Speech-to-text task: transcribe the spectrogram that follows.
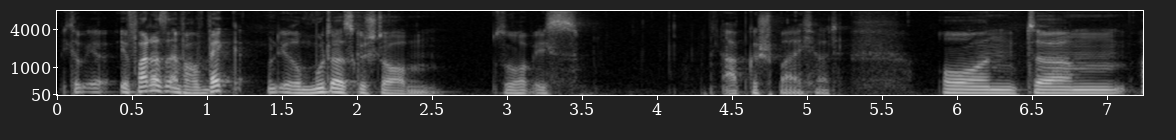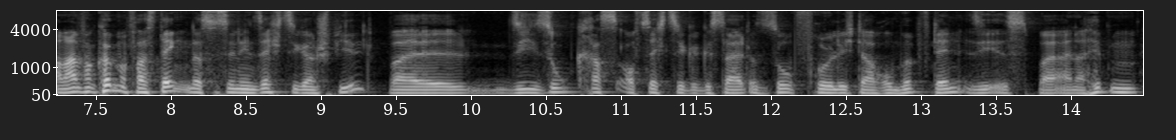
ich glaube, ihr, ihr Vater ist einfach weg und ihre Mutter ist gestorben. So habe ich es abgespeichert. Und ähm, am Anfang könnte man fast denken, dass es in den 60ern spielt, weil sie so krass auf 60er gestylt und so fröhlich da rumhüpft, denn sie ist bei einer hippen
